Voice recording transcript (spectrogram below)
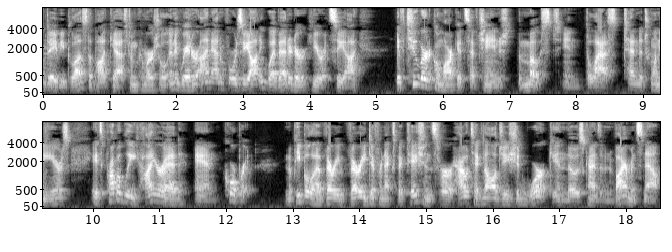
Welcome to AV Plus, the podcast from Commercial Integrator. I'm Adam Forziati, web editor here at CI. If two vertical markets have changed the most in the last 10 to 20 years, it's probably higher ed and corporate. You know, people have very, very different expectations for how technology should work in those kinds of environments now.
